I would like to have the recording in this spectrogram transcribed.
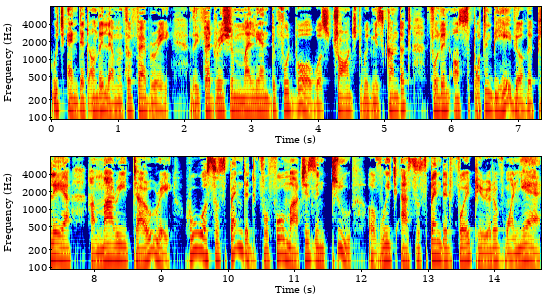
which ended on the 11th of February. The Federation Malian de Football was charged with misconduct following unsporting behavior of the player Hamari Traoré, who was suspended for four matches in two of which are suspended for a period of one year.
